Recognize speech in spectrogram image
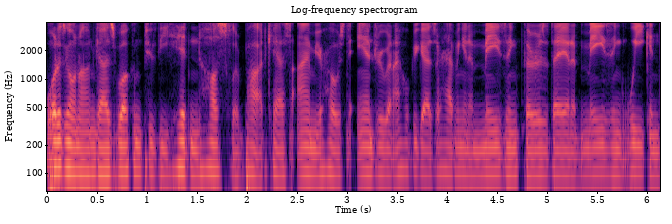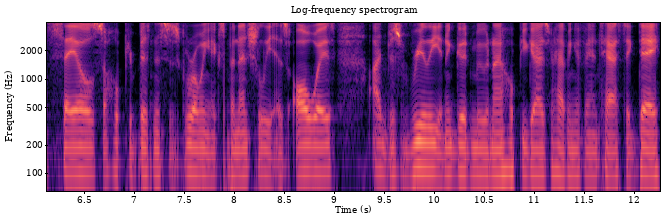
What is going on, guys? Welcome to the Hidden Hustler podcast. I'm your host, Andrew, and I hope you guys are having an amazing Thursday, an amazing week in sales. I hope your business is growing exponentially as always. I'm just really in a good mood, and I hope you guys are having a fantastic day.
